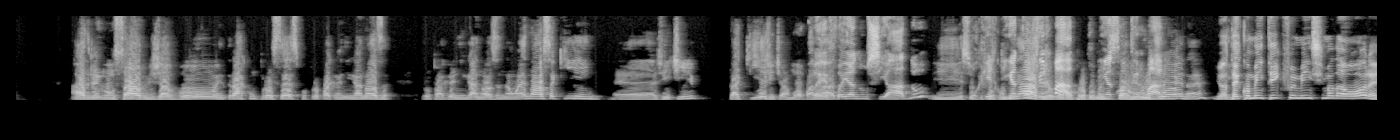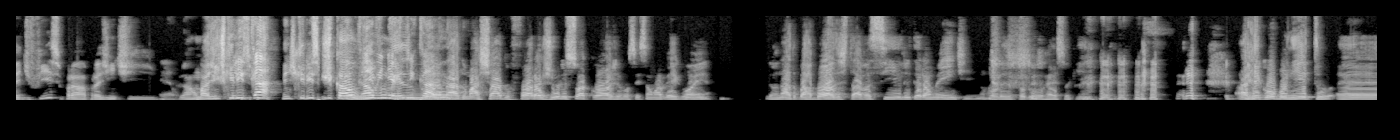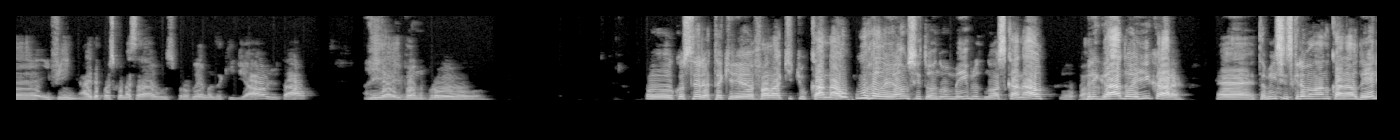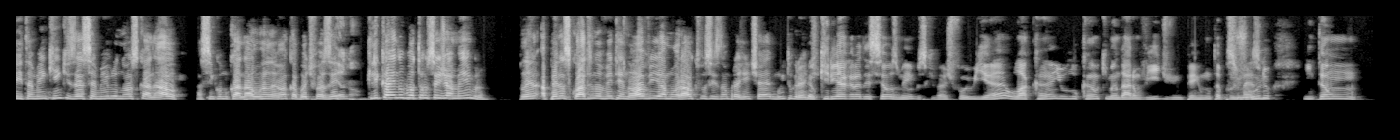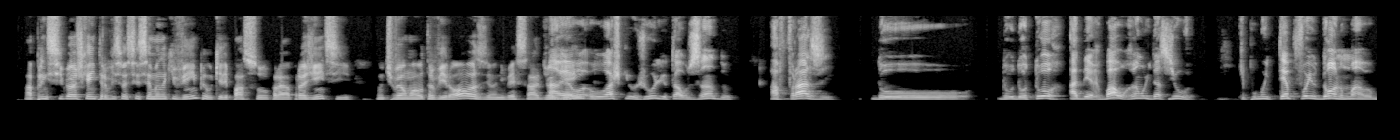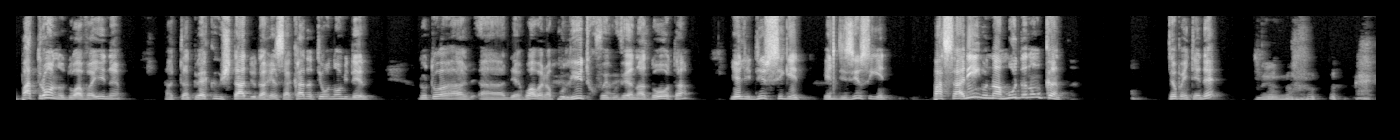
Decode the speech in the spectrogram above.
Adrian Gonçalves, já vou entrar com processo por propaganda enganosa. Propaganda enganosa não é nossa aqui, hein? É, a gente tá aqui, a gente armou a Foi, parada. foi anunciado. Isso, porque que foi ele tinha confirmado, problema tinha de saúde confirmado. é, né? Eu até comentei que foi meio em cima da hora, é difícil pra, pra gente É. arrumar. A gente, queria, expli- Explicar. a gente queria explicar ao Explicar o vivo mesmo. Leonardo Machado, fora Júlio e sua corja, vocês são uma vergonha. Leonardo Barbosa estava se literalmente. Não vou ler todo o resto aqui. Arregou bonito. é, enfim, aí depois começa os problemas aqui de áudio e tal. Aí- E aí vamos pro. Ô, Costeiro, até queria falar aqui que o canal Urra Leão se tornou membro do nosso canal. Opa. Obrigado aí, cara. É, também se inscrevam lá no canal dele e também quem quiser ser membro do nosso canal, assim como o canal Urra Leão acabou de fazer, não, clica aí no botão Seja Membro. Apenas R$ 4,99 e a moral que vocês dão pra gente é muito grande. Eu queria agradecer aos membros, que acho que foi o Ian, o Lacan e o Lucão que mandaram vídeo em pergunta pro Isso mesmo. Júlio. Então, a princípio, eu acho que a entrevista vai ser semana que vem, pelo que ele passou pra, pra gente, se não tiver uma outra virose, um aniversário de ah, alguém. é, eu, eu acho que o Júlio está usando a frase do, do doutor Aderbal Ramos da Silva, que por muito tempo foi o dono, uma- o patrono do Havaí, né? Ah, Tanto é que o estádio da ressacada tem o nome dele. O doutor A- Aderbal era político, foi governador, tá? E ele disse o seguinte: ele dizia o seguinte: passarinho na muda não canta. Deu para entender?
